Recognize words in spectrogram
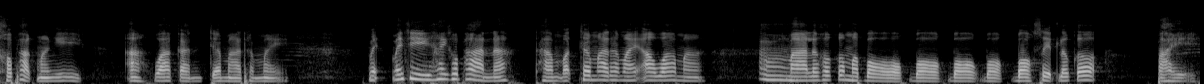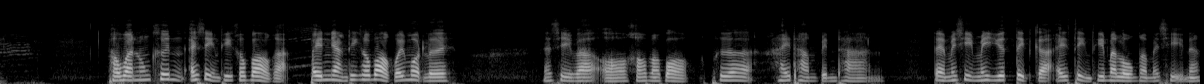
เขาผลักมาอย่างนี้อีก อะว่ากันจะมาทำไม ไม่ไม่ชีให้เขาผ่านนะถามว่าจะมาทำไมเอาว่ามา อ่ามาแล้วเขาก็มาบอกบอกบอกบอกบอกเสร็จแล้วก็ไปพอวันรุ่งขึ้น ไอ้สิ่งที่เขาบอกอะ่ะ เป็นอย่างที่เขาบอกไว้หมดเลยนะชีว่าอ๋อเขามาบอกเพื่อให้ทำเป็นทาน แต่ไม่ชีไม่ยึดติดกับไอ้สิ่งที่มาลงกับไม่ชีนะ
